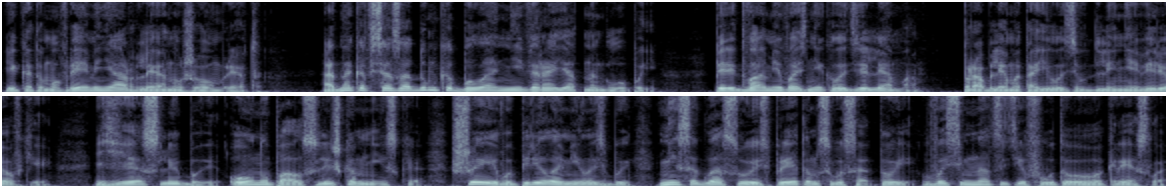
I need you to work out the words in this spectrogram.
и к этому времени Орлен уже умрет. Однако вся задумка была невероятно глупой. Перед вами возникла дилемма. Проблема таилась в длине веревки. Если бы он упал слишком низко, шея его переломилась бы, не согласуясь при этом с высотой 18-футового кресла.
